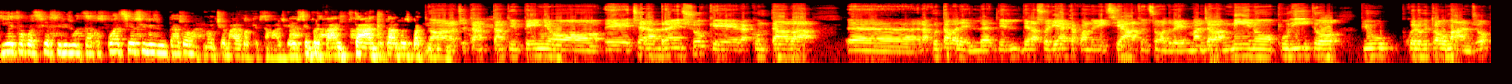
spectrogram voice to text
dietro qualsiasi risultato qualsiasi risultato non c'è mai la bacchetta magica è sempre tanto tanto tanto sbattuto no no c'è tanto, tanto impegno. E c'era Brian Shaw che raccontava eh, raccontava del, del, della sua dieta quando ha iniziato insomma dove mangiava meno pulito più quello che trovo mangio.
